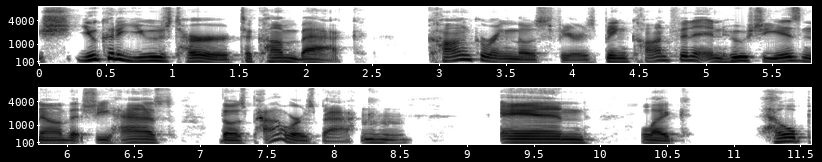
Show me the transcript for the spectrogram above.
sh- you could have used her to come back, conquering those fears, being confident in who she is now that she has those powers back. hmm and like help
